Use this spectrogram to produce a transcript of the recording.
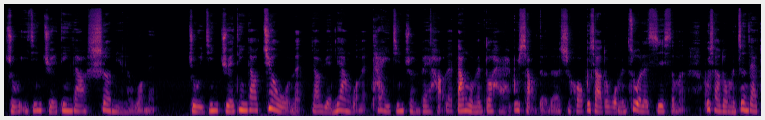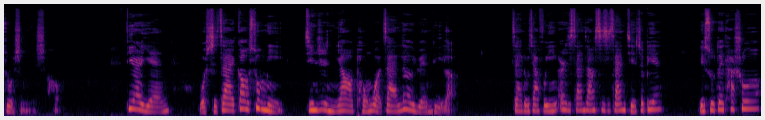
主已经决定要赦免了我们，主已经决定要救我们，要原谅我们，他已经准备好了。当我们都还不晓得的时候，不晓得我们做了些什么，不晓得我们正在做什么的时候，第二言，我实在告诉你，今日你要同我在乐园里了。在路加福音二十三章四十三节这边，耶稣对他说。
